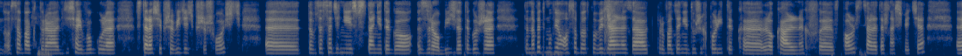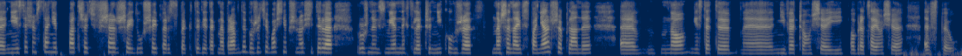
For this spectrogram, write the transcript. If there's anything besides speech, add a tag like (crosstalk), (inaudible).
osoba, która dzisiaj w ogóle stara się przewidzieć przyszłość, e, to w zasadzie nie jest w stanie tego zrobić, dlatego że to nawet mówią osoby odpowiedzialne za prowadzenie dużych polityk e, lokalnych w, w, Polsce, ale też na świecie. E, nie jesteśmy w stanie patrzeć w szerszej, dłuższej perspektywie tak naprawdę, bo życie właśnie przynosi tyle różnych zmiennych, tyle czynników, że nasze najwspanialsze plany no niestety niweczą się i obracają się w pył.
